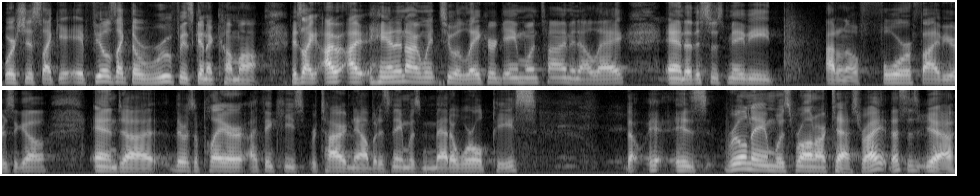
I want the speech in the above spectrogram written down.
where it's just like it, it feels like the roof is gonna come off? It's like I, I, Hannah and I went to a Laker game one time in LA, and uh, this was maybe I don't know four or five years ago, and uh, there was a player. I think he's retired now, but his name was Metta World Peace. His real name was Ron Artest, right? That's his, yeah.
